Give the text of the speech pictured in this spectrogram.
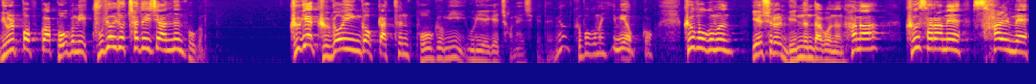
율법과 복음이 구별조차 되지 않는 복음. 그게 그거인 것 같은 복음이 우리에게 전해지게 되면 그 복음은 힘이 없고 그 복음은 예수를 믿는다고는 하나 그 사람의 삶에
